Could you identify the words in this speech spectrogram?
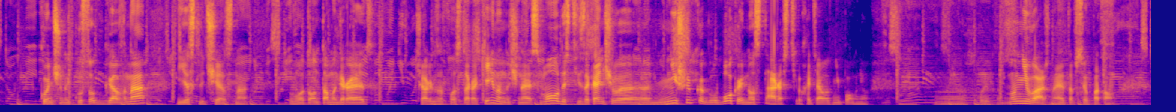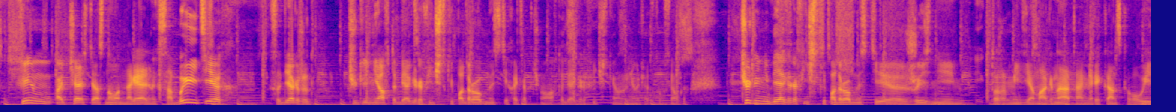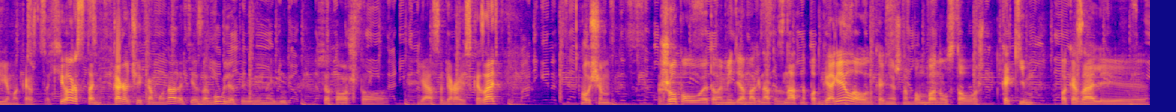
конченый кусок говна, если честно. Вот, он там играет Чарльза Фостера Кейна, начиная с молодости и заканчивая не шибко глубокой, но старостью. Хотя вот не помню э, сколько. Ну, неважно, это все потом. Фильм отчасти основан на реальных событиях, содержит чуть ли не автобиографические подробности, хотя почему автобиографические, он же не участвовал в съемках. Чуть ли не биографические подробности жизни тоже медиамагната американского Уильяма, кажется, Херста. Короче, кому надо, те загуглят и найдут все то, что я собираюсь сказать. В общем, жопа у этого медиамагната знатно подгорела. Он, конечно, бомбанул с того, каким показали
